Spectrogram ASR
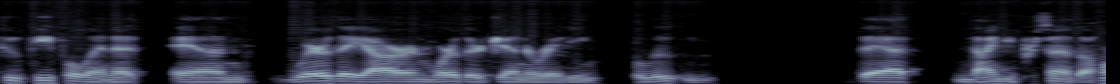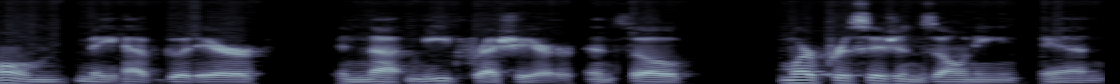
two people in it and where they are and where they're generating pollutants that 90% of the home may have good air and not need fresh air. And so more precision zoning and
